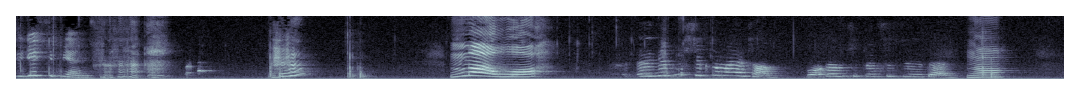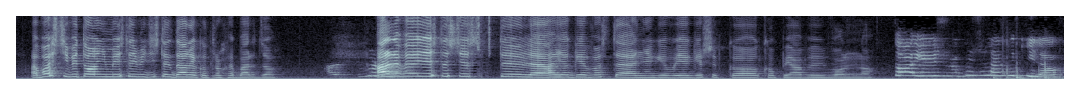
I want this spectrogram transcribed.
35. Mało! E, Nie piszcie kto ma enchant, bo to już się tutaj wszyscy ten. No. A właściwie to oni my jesteśmy gdzieś tak daleko trochę bardzo. Ale, Ale wy jesteście w tyle, a jak ja was ten, jak ja, jak ja szybko kopię, a wy wolno. To już robię żelazny kilo.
